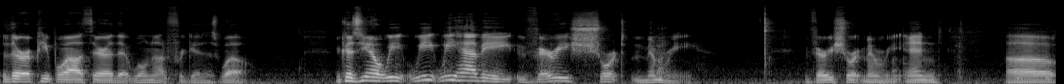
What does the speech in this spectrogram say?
there are people out there that will not forget as well. Because you know, we, we, we have a very short memory. Very short memory. And uh,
